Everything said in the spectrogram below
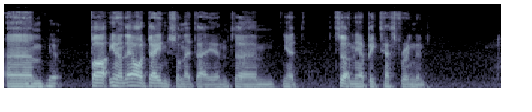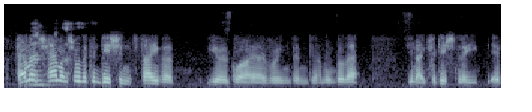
Um, Yeah. But you know they are dangerous on their day, and um, yeah, certainly a big test for England. How much? How much will the conditions favour Uruguay over England? I mean, will that, you know, traditionally, if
